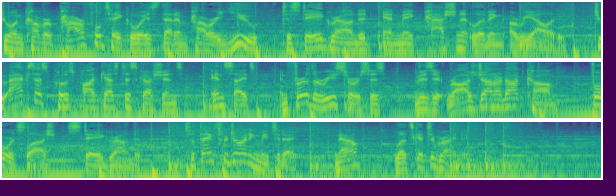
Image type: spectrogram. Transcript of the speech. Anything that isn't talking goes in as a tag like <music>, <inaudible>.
to uncover powerful takeaways that empower you to stay grounded and make passionate living a reality. To access post podcast discussions, insights, and further resources, visit rajjana.com forward slash stay grounded. So thanks for joining me today. Now, let's get to grinding.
